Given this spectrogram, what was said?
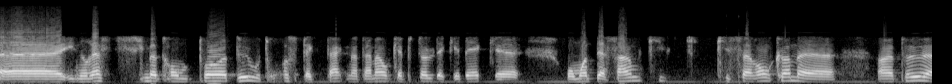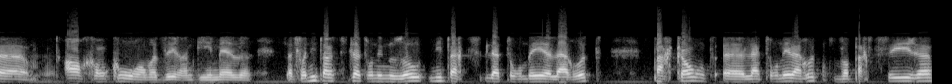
Euh, il nous reste, si je me trompe pas, deux ou trois spectacles, notamment au Capitole de Québec au mois de décembre, qui, qui seront comme un peu hors concours, on va dire, entre guillemets. Là. Ça fera ni partie de la tournée nous autres, ni partie de la tournée La Route. Par contre, la tournée La Route va partir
